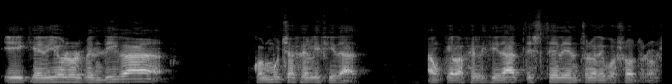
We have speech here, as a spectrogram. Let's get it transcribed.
y que Dios os bendiga con mucha felicidad aunque la felicidad esté dentro de vosotros.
